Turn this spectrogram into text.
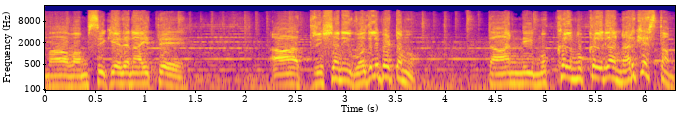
మా వంశీకి ఏదైనా అయితే ఆ త్రిషని వదిలిపెట్టము. దాన్ని ముక్కలు ముక్కలుగా నరికేస్తాం.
